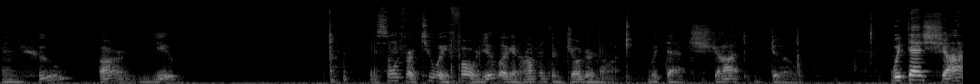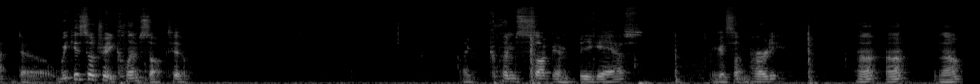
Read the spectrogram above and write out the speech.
And who are you? Yeah, someone for a two-way forward. You look like an offensive juggernaut with that shot, dough. With that shot, though, we can still trade Klimchuk too. Like Klimchuk and big ass. I get something party. Huh? Huh? No.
